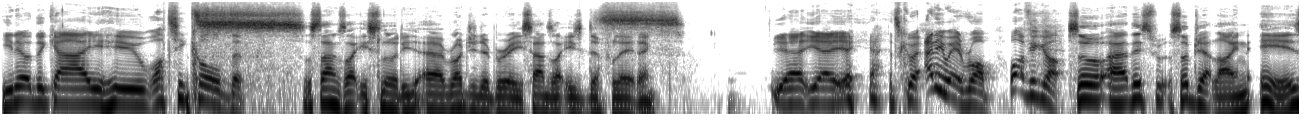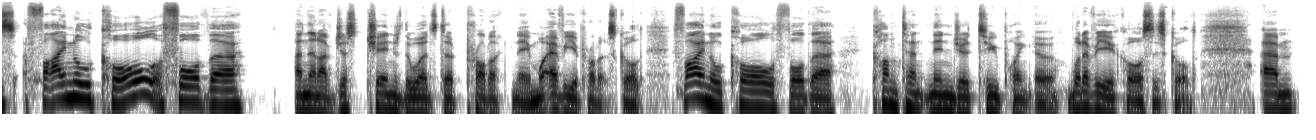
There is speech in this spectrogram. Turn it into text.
you know the guy who what's he called? The, sounds like he's slowly uh, Roger De Bris. Sounds like he's deflating. Yeah, yeah, yeah, yeah. It's great. Anyway, Rob, what have you got? So uh, this subject line is final call for the and then I've just changed the words to product name, whatever your product's called. Final call for the Content Ninja 2.0, whatever your course is called. Um,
